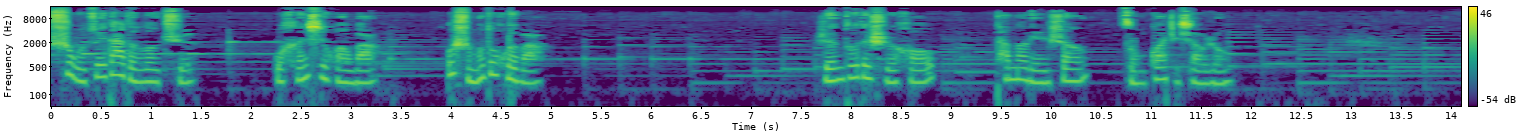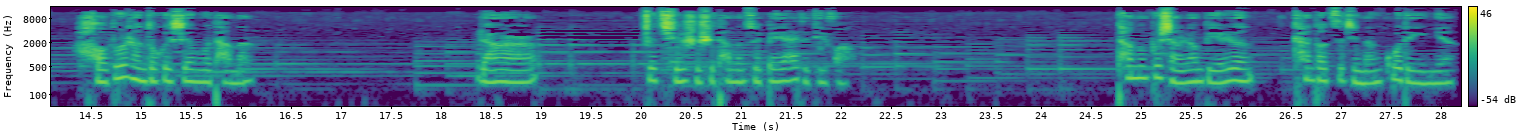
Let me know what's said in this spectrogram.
是我最大的乐趣，我很喜欢玩，我什么都会玩。人多的时候，他们脸上总挂着笑容，好多人都会羡慕他们。然而，这其实是他们最悲哀的地方。他们不想让别人看到自己难过的一面。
